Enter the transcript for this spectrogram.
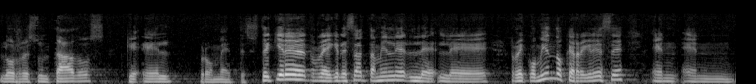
los resultados que Él promete. Si usted quiere regresar, también le, recomiendo que regrese en, en,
